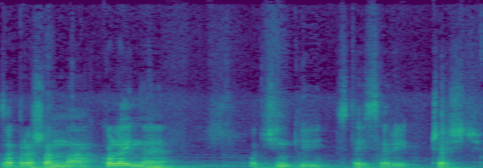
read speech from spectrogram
Zapraszam na kolejne odcinki z tej serii. Cześć.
